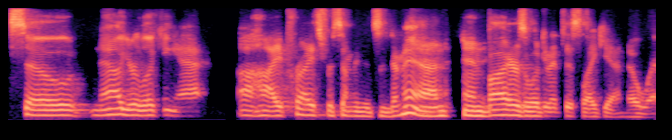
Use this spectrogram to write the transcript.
So now you're looking at a high price for something that's in demand, and buyers are looking at this like, yeah, no way.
